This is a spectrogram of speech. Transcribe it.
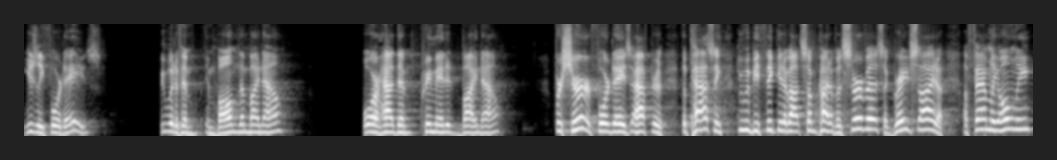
usually four days. We would have embalmed them by now or had them cremated by now. For sure, four days after the passing, we would be thinking about some kind of a service, a graveside, a, a family only,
